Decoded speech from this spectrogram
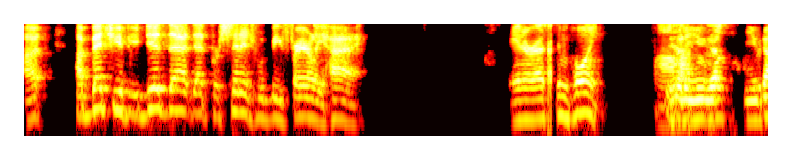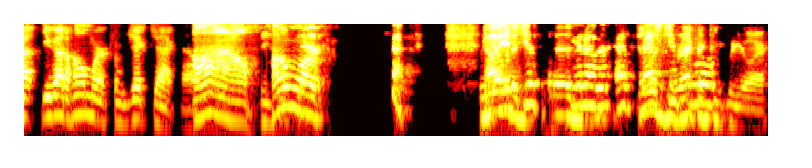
I I bet you if you did that, that percentage would be fairly high. Interesting point. Uh, you got you got you got homework from Jick Jack now. Oh, homework. no, it's just you know that, that's just record little, keeper you are.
